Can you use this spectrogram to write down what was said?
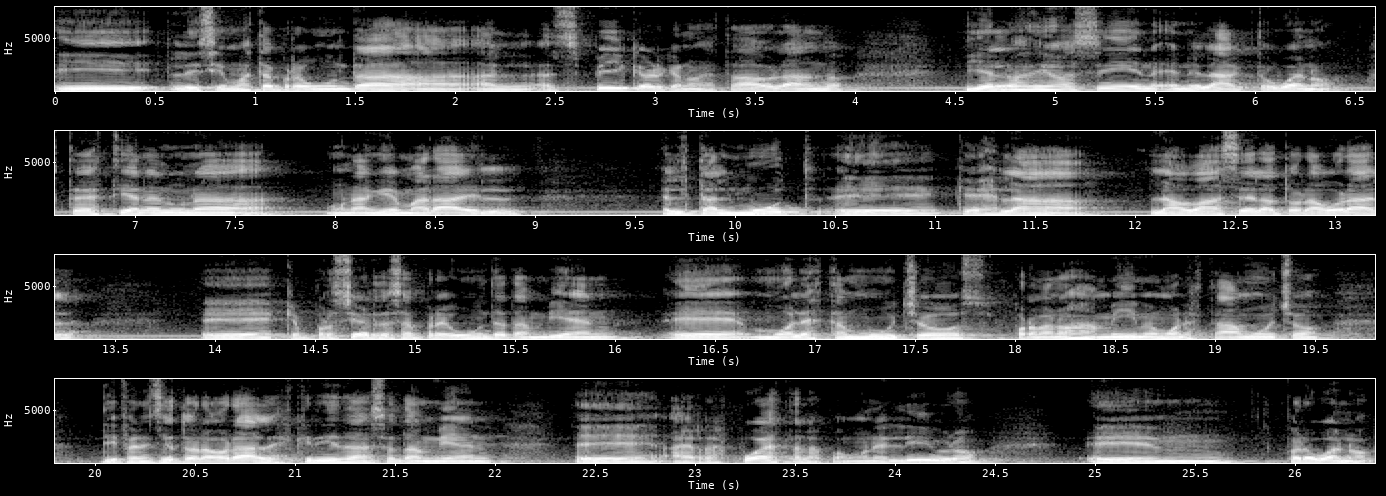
y le hicimos esta pregunta a, al, speaker que nos estaba hablando y él nos dijo así en, el acto, bueno, ustedes tienen una, una Gemara, el, el Talmud, eh, que es la, la, base de la Torah oral, eh, que por cierto, esa pregunta también eh, molesta mucho, por lo menos a mí me molestaba mucho, diferencia de Torah oral, escrita, eso también hay respuestas, las pongo en el libro, pero bueno,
